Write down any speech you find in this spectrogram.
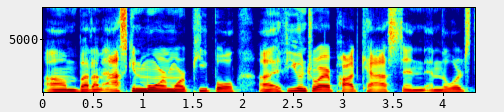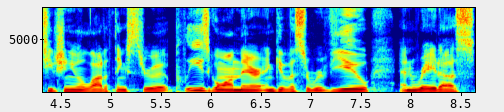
Um, but I'm asking more and more people uh, if you enjoy our podcast and, and the Lord's teaching you a lot of things through it, please go on there and give us a review and rate us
